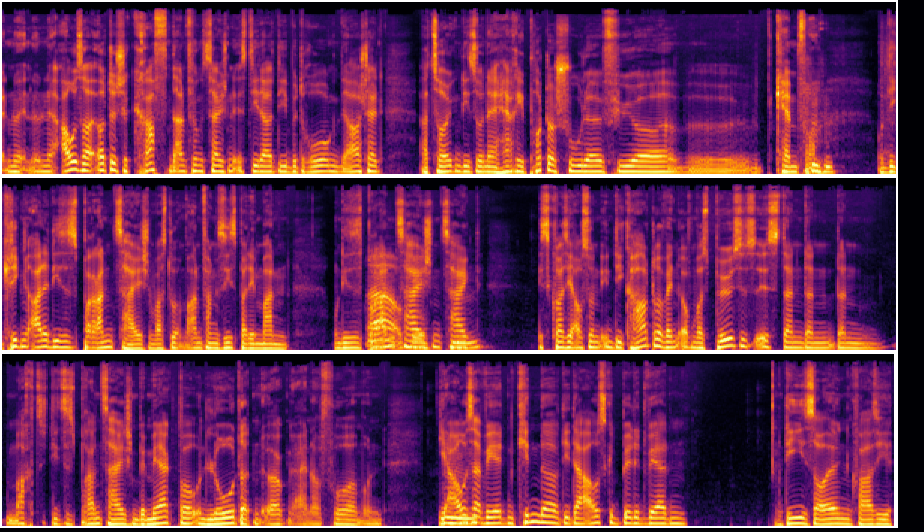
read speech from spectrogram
eine außerirdische Kraft in Anführungszeichen ist, die da die Bedrohung darstellt, erzeugen die so eine Harry Potter Schule für äh, Kämpfer. Mhm. Und die kriegen alle dieses Brandzeichen, was du am Anfang siehst bei dem Mann. Und dieses Brandzeichen ah, okay. zeigt, mhm ist quasi auch so ein Indikator, wenn irgendwas Böses ist, dann, dann, dann macht sich dieses Brandzeichen bemerkbar und lodert in irgendeiner Form. Und die mhm. auserwählten Kinder, die da ausgebildet werden, die sollen quasi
